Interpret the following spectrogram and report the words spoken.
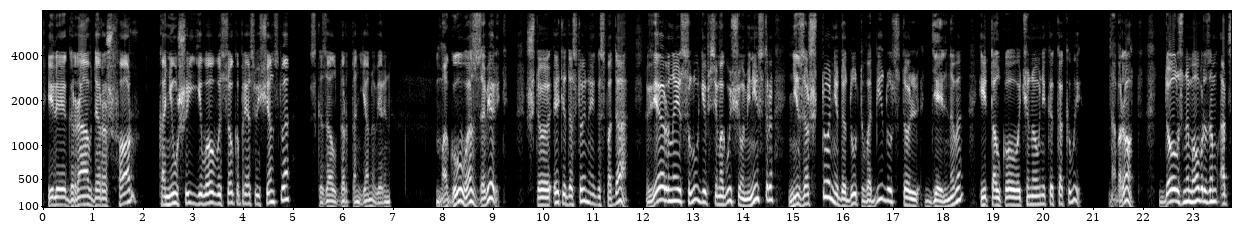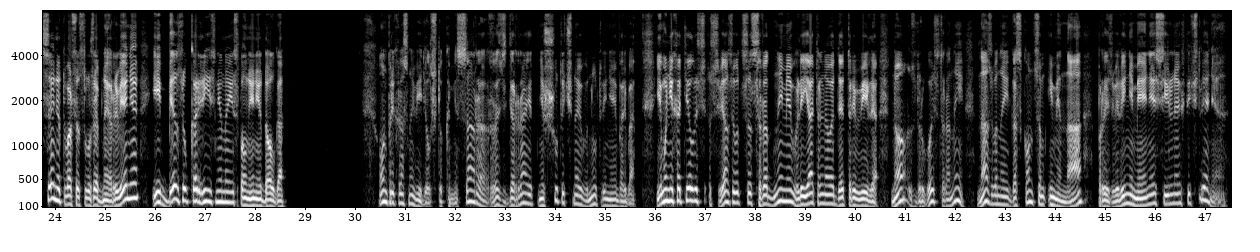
или граф де Рошфор, конюший его высокопреосвященства, — сказал Д'Артаньян уверен. — Могу вас заверить, что эти достойные господа, верные слуги всемогущего министра, ни за что не дадут в обиду столь дельного и толкового чиновника, как вы. Наоборот, должным образом оценят ваше служебное рвение и безукоризненное исполнение долга. Он прекрасно видел, что комиссара раздирает нешуточная внутренняя борьба. Ему не хотелось связываться с родными влиятельного де Тревилля, но, с другой стороны, названные гасконцем имена произвели не менее сильное впечатление.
